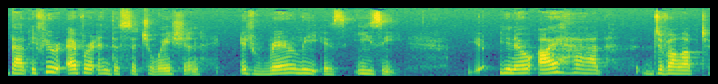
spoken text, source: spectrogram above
that if you're ever in this situation, it rarely is easy. You know, I had developed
